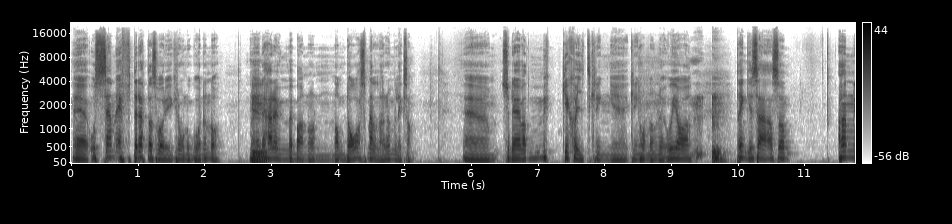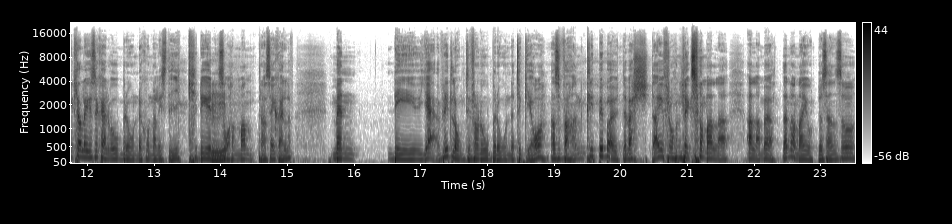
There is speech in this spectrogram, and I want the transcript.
Eh, och sen efter detta så var det ju Kronogården då. Eh, Mm. det här är med bara någon, någon dags mellanrum liksom. Eh, så det har varit mycket skit kring, eh, kring honom nu och jag tänker så här, alltså han kallar ju sig själv oberoende journalistik. Det är Mm. så han mantrar sig själv. Men det är ju jävligt långt ifrån oberoende tycker jag. Alltså för han klipper bara ut det värsta ifrån liksom alla, alla möten han har gjort och sen så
